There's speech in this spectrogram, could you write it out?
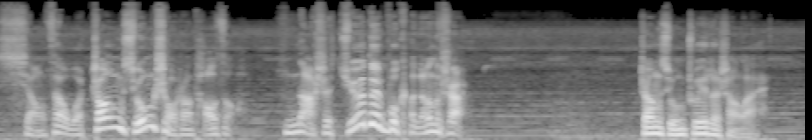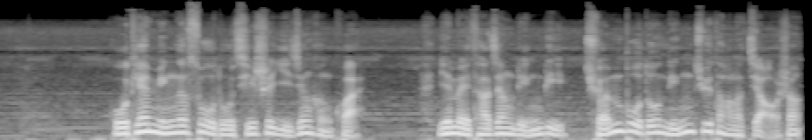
想在我张雄手上逃走，那是绝对不可能的事。张雄追了上来。古天明的速度其实已经很快，因为他将灵力全部都凝聚到了脚上。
